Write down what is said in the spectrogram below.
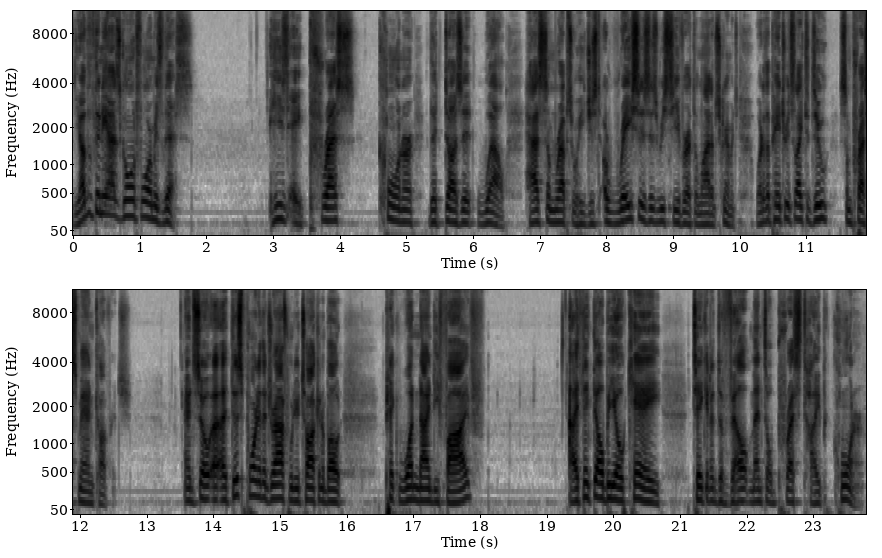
The other thing he has going for him is this. He's a press corner that does it well. Has some reps where he just erases his receiver at the line of scrimmage. What do the Patriots like to do? Some press man coverage. And so uh, at this point in the draft, when you're talking about pick 195, I think they'll be okay taking a developmental press type corner.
